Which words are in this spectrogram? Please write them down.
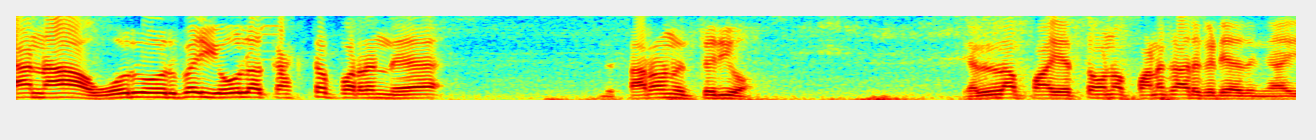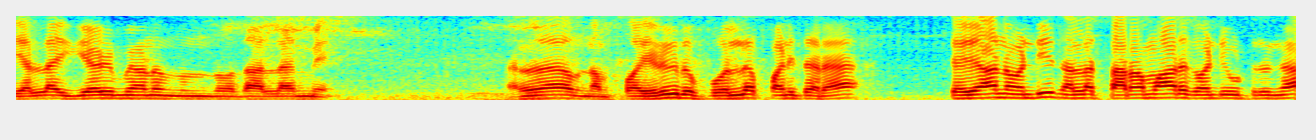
ஏன்னா ஒரு ஒரு ரூபாய் எவ்வளோ கஷ்டப்படுறேன்னு இந்த சரவணுக்கு தெரியும். எல்லாம் பா எத்தவனா பணக்காரர் கிடையாதுங்க. எல்லாம் ஏழ்மையான தான் எல்லாமே. நல்லா நம்ம எடுக்கிற பொருளை பண்ணித்தரேன் சரியான வண்டி நல்லா தரமாக இருக்க வண்டி விட்ருங்க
